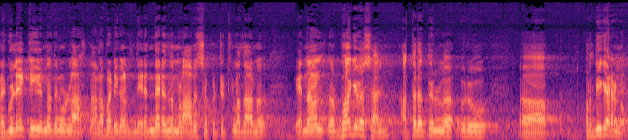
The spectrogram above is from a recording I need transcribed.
റെഗുലേറ്റ് ചെയ്യുന്നതിനുള്ള നടപടികൾ നിരന്തരം നമ്മൾ ആവശ്യപ്പെട്ടിട്ടുള്ളതാണ്. എന്നാൽ നിർഭാഗ്യവശാൽ അത്തരത്തിലുള്ള ഒരു പ്രതികരണം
